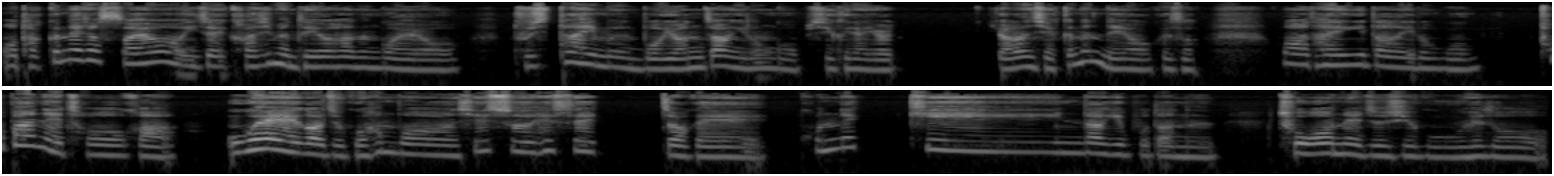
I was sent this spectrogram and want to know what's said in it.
어, 다 끝내셨어요? 이제 가시면 돼요 하는 거예요. 2시 타임은 뭐 연장 이런 거 없이 그냥 열, 11시에 끝낸대요. 그래서 와 다행이다 이러고 초반에 저가 오해해가지고 한번 실수했을 적에 혼내킨다기보다는 조언해주시고 해서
